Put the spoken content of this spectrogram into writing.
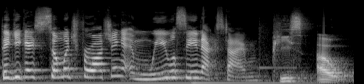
Thank you guys so much for watching and we will see you next time. Peace out.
